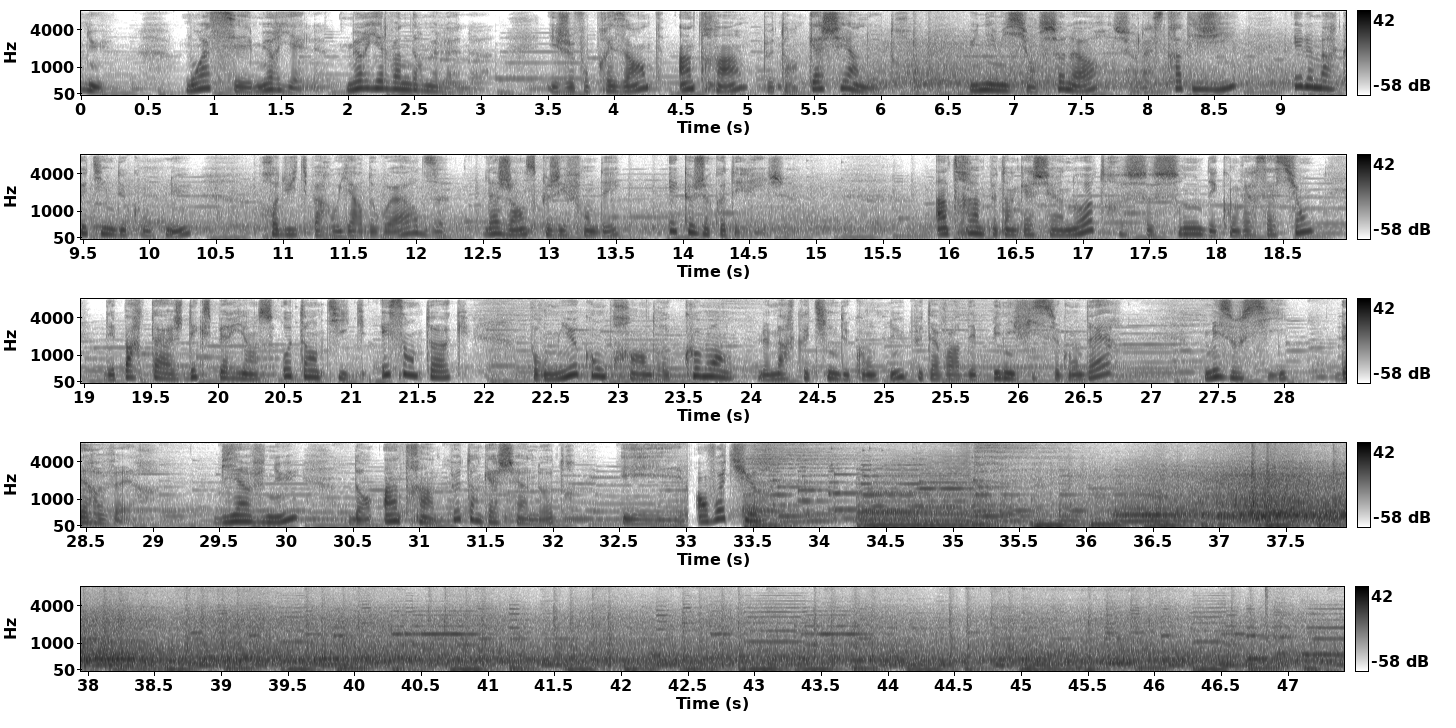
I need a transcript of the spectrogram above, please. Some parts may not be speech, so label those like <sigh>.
Bienvenue, moi c'est Muriel, Muriel van der Meulen, et je vous présente Un train peut en cacher un autre, une émission sonore sur la stratégie et le marketing de contenu, produite par We Are Words, l'agence que j'ai fondée et que je co-dirige. Un train peut en cacher un autre, ce sont des conversations, des partages d'expériences authentiques et sans toc pour mieux comprendre comment le marketing de contenu peut avoir des bénéfices secondaires, mais aussi des revers. Bienvenue dans Un train peut en cacher un autre et en voiture.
